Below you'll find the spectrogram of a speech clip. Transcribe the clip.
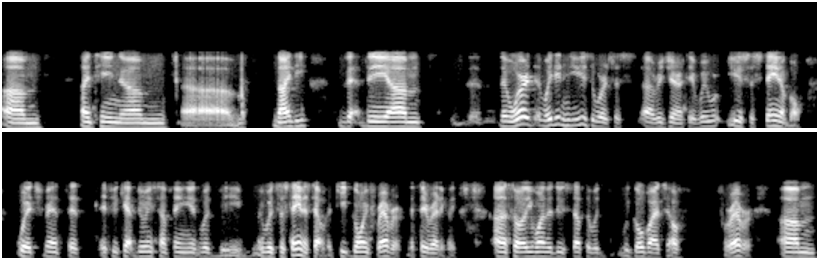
um, 1990, um, the the, um, the word we didn't use the word uh, regenerative. We used sustainable, which meant that if you kept doing something, it would be it would sustain itself. It'd keep going forever, theoretically. Uh, so you wanted to do stuff that would would go by itself forever. Um,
